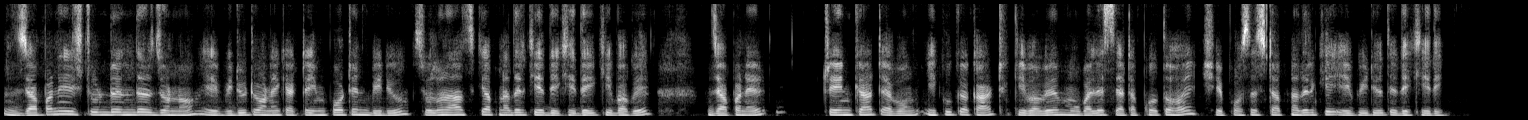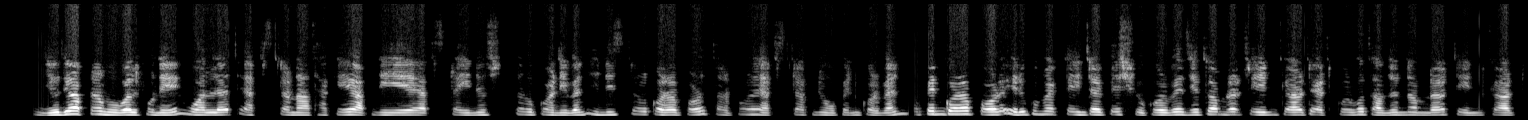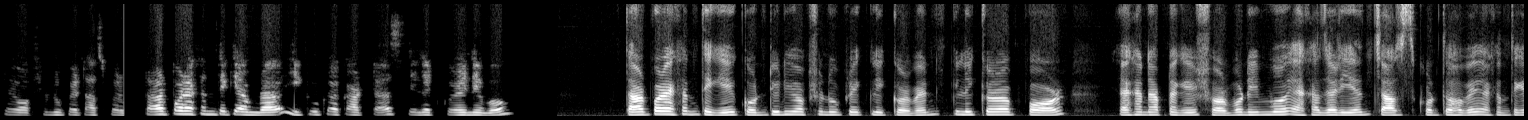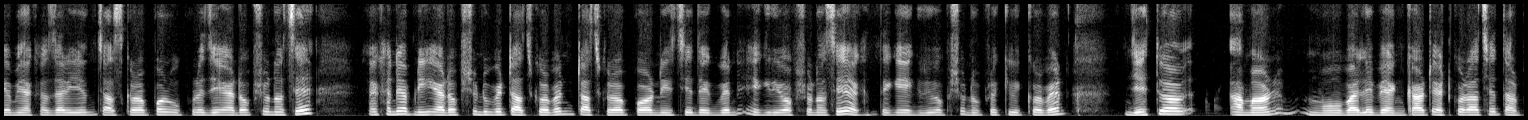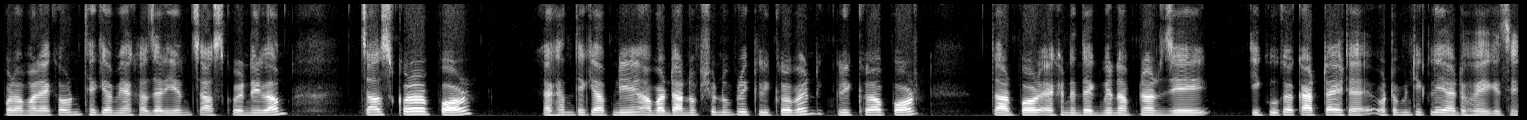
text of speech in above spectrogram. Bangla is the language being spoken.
জাপানি স্টুডেন্টদের জন্য এই ভিডিওটা অনেক একটা ইম্পর্টেন্ট ভিডিও চলুন আজকে আপনাদেরকে দেখিয়ে দেই কীভাবে জাপানের ট্রেন কার্ড এবং ইকুকা কার্ড কীভাবে মোবাইলে সেট আপ করতে হয় সেই প্রসেসটা আপনাদেরকে এই ভিডিওতে দেখিয়ে দিই। যদিও আপনার মোবাইল ফোনে ওয়ালেট অ্যাপসটা না থাকে, আপনি এই অ্যাপসটা ইনস্টল করে নেবেন। ইনস্টল করার পর তারপরে অ্যাপসটা আপনি ওপেন করবেন। ওপেন করার পর এরকম একটা ইন্টারফেস শো করবে, যেহেতু আমরা ট্রেন কার্ড অ্যাড করব, তার জন্য আমরা ট্রেন কার্ড অপশন উপরে টাচ করব। তারপর এখান থেকে আমরা ইকুকা কার্ডটা সিলেক্ট করে নেব। তারপর এখান থেকে কন্টিনিউ অপশন উপরে ক্লিক করবেন। ক্লিক করার পর এখানে আপনাকে সর্বনিম্ন এক হাজার ইয়েন চার্জ করতে হবে। এখান থেকে আমি এক হাজার ইয়েন চার্জ করার পর উপরে যে অ্যাড অপশন আছে, এখানে আপনি অ্যাড অপশন উপরে টাচ করবেন। টাচ করার পর নিচে দেখবেন এগ্রি অপশন আছে। এখান থেকে এগ্রি অপশন উপরে ক্লিক করবেন। যেহেতু আমার মোবাইলে ব্যাংক কার্ড অ্যাড করা আছে, তারপর আমার অ্যাকাউন্ট থেকে আমি এক হাজার ইয়েন চার্জ করে নিলাম। চার্জ করার পর এখান থেকে আপনি আবার ডান অপশন উপরে ক্লিক করবেন। ক্লিক করার পর তারপর এখানে দেখবেন আপনার যে ইকুকা কার্ডটা এটা অটোমেটিকলি অ্যাড হয়ে গেছে।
